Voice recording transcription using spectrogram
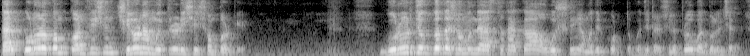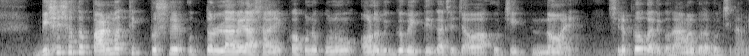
তার কোনো রকম কনফিউশন ছিল না মৈত্র ঋষির সম্পর্কে। গুরুর যোগ্যতা সম্বন্ধে আস্থা থাকা অবশ্যই আমাদের কর্তব্য, যেটা ছিল প্রভুপাত বলেছেন। বিশেষত পারমার্থিক প্রশ্নের উত্তর লাভের আশায় কখনো কোনো অনভিজ্ঞ ব্যক্তির কাছে যাওয়া উচিত নয়। ছিল প্রভুপাতের কথা, আমার কথা বলছি না আমি।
